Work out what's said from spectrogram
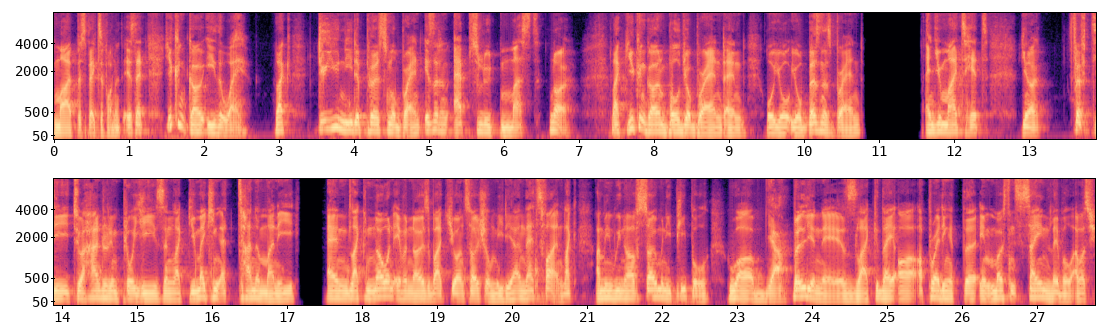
my perspective on it, is that you can go either way. Like, do you need a personal brand? Is it an absolute must? No. Like you can go and build your brand and, or your, your business brand and you might hit, you know, 50 to 100 employees and like you're making a ton of money and like no one ever knows about you on social media and that's fine. Like, I mean, we know of so many people who are yeah. billionaires, like they are operating at the most insane level. I was,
